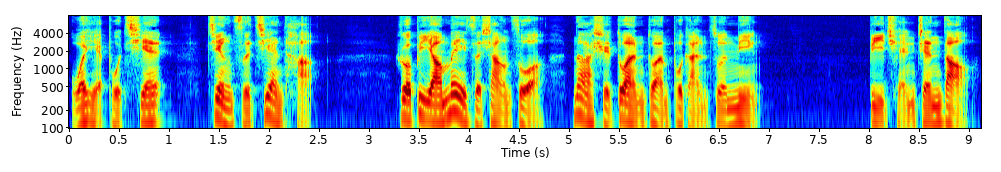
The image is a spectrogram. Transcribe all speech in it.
我也不谦，径自见她。若必要妹子上座，那是断断不敢遵命。碧泉真道：“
